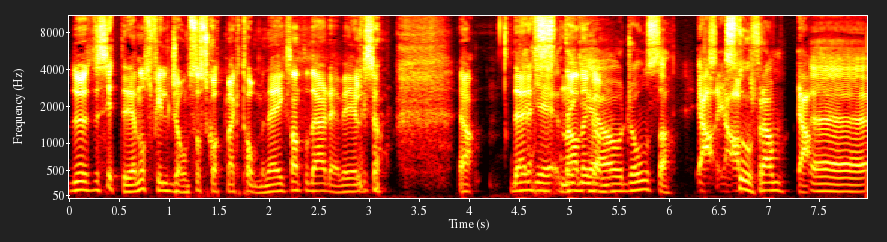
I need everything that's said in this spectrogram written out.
Du, det sitter igjen hos Phil Jones og Scott McTominay, ikke sant, og det er det vi liksom Ja. Det er resten av den gamle og Jones, da. Ja, ja. Sto fram. Ja. uh,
